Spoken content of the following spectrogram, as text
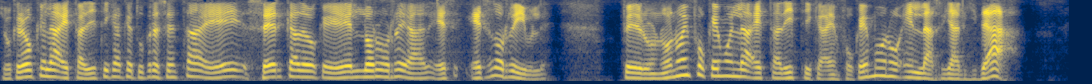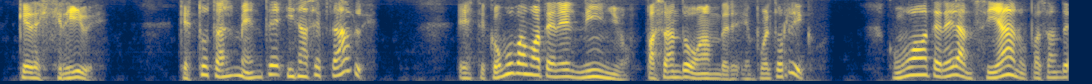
Yo creo que la estadística que tú presentas es cerca de lo que es lo real, es, es horrible, pero no nos enfoquemos en la estadística, enfoquémonos en la realidad que describe, que es totalmente inaceptable. Este, ¿Cómo vamos a tener niños pasando hambre en Puerto Rico? ¿Cómo vamos a tener ancianos pasando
